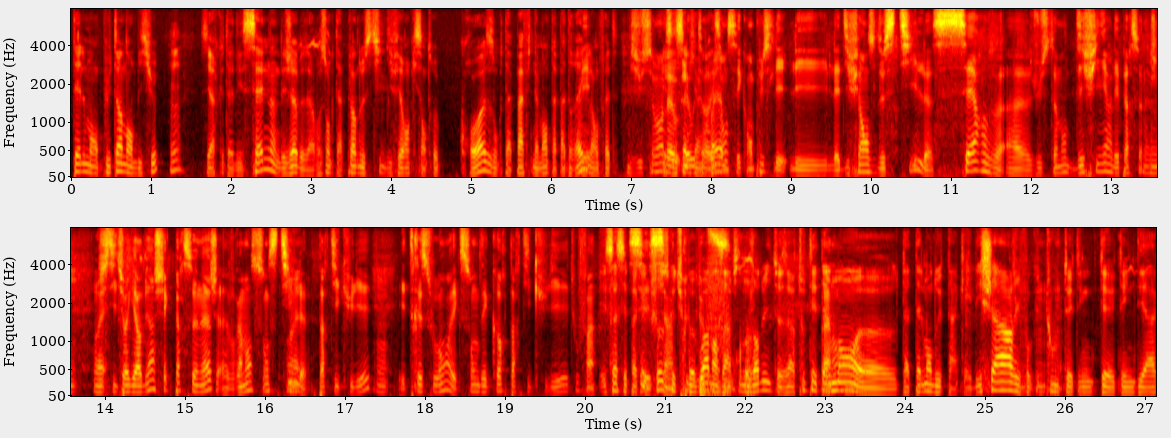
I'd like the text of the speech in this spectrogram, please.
tellement putain d'ambitieux. Hmm. C'est-à-dire que tu as des scènes, déjà, bah, t'as l'impression que tu as plein de styles différents qui s'entrecroisent, donc t'as pas finalement t'as pas de règles Mais- en fait. Mais Justement, Et là, là qui où est tu as incroyable. raison, c'est qu'en plus, les, les- la différence de style servent à justement définir les personnages. Mm. Ouais. Si tu regardes bien, chaque personnage a vraiment son style Ouais. particulier Mm. et très souvent avec son décor particulier et tout. Enfin, Et ça, c'est pas quelque chose que tu peux voir dans un film aujourd'hui. Tout est Bah tellement. euh, t'as tellement de. T'as un cahier des charges, il faut que Mm, tout. mm. T'aies une, une DA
